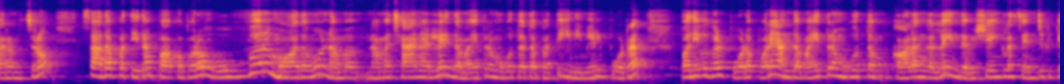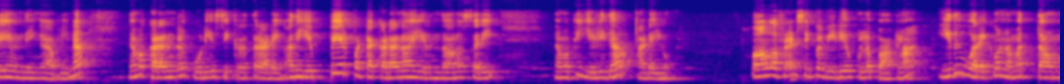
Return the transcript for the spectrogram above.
ஆரம்பிச்சிடும் ஸோ அதை பற்றி தான் பார்க்க போகிறோம் ஒவ்வொரு மாதமும் நம்ம நம்ம சேனலில் இந்த மைத்திர முகூர்த்தத்தை பற்றி இனிமேல் போடுற பதிவுகள் போட போகிறேன் அந்த மைத்திர முகூர்த்தம் காலங்களில் இந்த விஷயங்களை செஞ்சுக்கிட்டே இருந்தீங்க அப்படின்னா நம்ம கடன்கள் கூடிய சீக்கிரத்தில் அடையும். அது எப்பேற்பட்ட கடனாக இருந்தாலும் சரி நமக்கு எளிதாக அடையும். வாங்க ஃப்ரெண்ட்ஸ் இப்போ வீடியோக்குள்ளே பார்க்கலாம். இது வரைக்கும் நம்ம தம்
